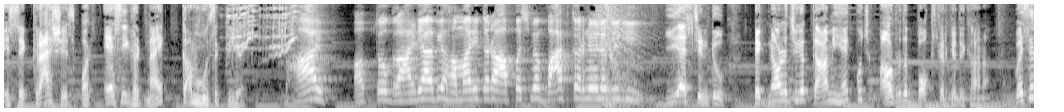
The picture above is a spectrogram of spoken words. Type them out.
इससे क्रैशेस और ऐसी घटनाएँ कम हो सकती है। भाई अब तो गाड़ियाँ भी हमारी तरह आपस में बात करने लगेगी। यस चिंटू। टेक्नोलॉजी का काम ही है कुछ आउट ऑफ़ द बॉक्स करके दिखाना। वैसे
